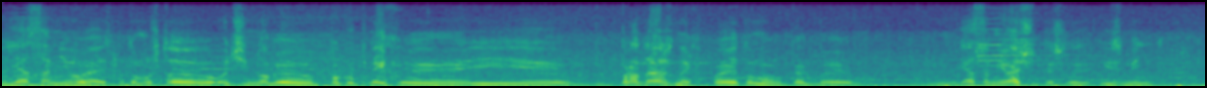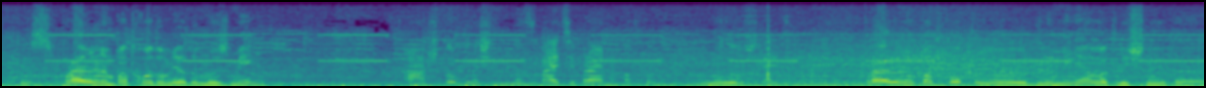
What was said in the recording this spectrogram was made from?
Я сомневаюсь, потому что очень много покупных э, и продажных, поэтому как бы я сомневаюсь, что это что изменит. С правильным подходом, я думаю, изменит. А что вы значит, называете правильным подходом? Ну, что вы считаете? Правильный подход э, для меня вот лично это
